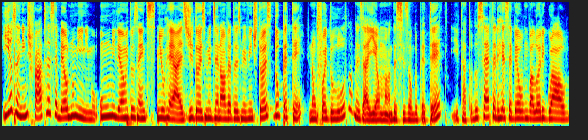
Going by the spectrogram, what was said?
E o Zanin, de fato, recebeu, no mínimo, 1 milhão e 200 mil reais de 2019 a 2022 do PT. Não foi do Lula, mas aí é uma decisão do PT e tá tudo certo. Ele recebeu um valor igual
